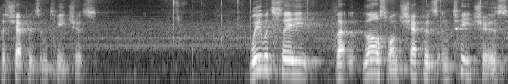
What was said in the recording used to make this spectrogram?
the shepherds and teachers, we would see that last one, shepherds and teachers,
